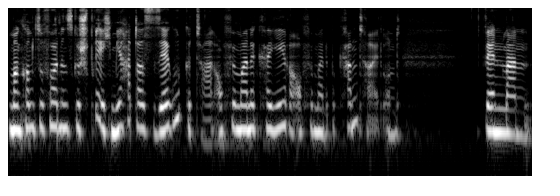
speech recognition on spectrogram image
Und man kommt sofort ins Gespräch. Mir hat das sehr gut getan, auch für meine Karriere, auch für meine Bekanntheit. Und wenn man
